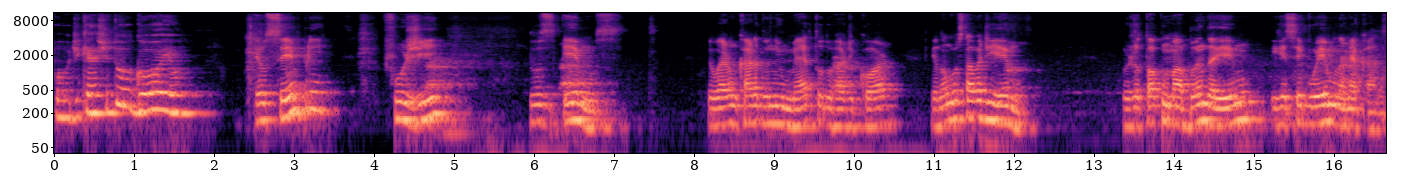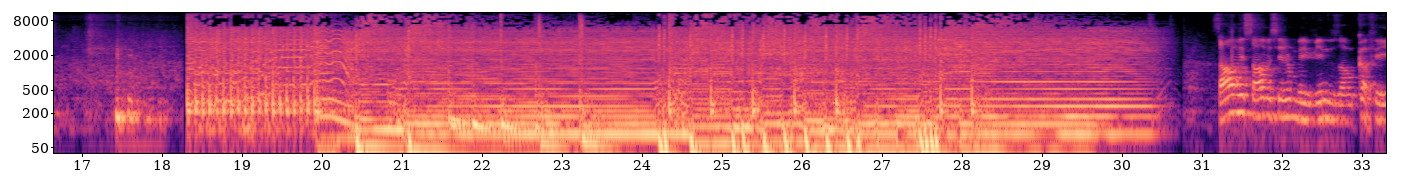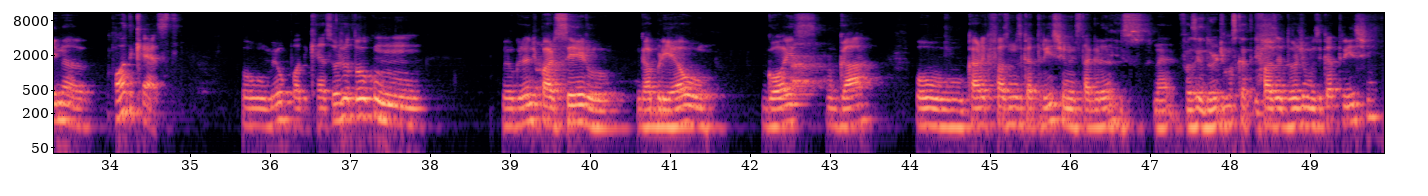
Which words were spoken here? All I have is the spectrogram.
Podcast do Goio. Eu sempre fugi dos emos. Eu era um cara do new metal, do hardcore. Eu não gostava de emo. Hoje eu toco numa banda emo e recebo emo na minha casa. Salve, salve, sejam bem-vindos ao Cafeína Podcast. O meu podcast. Hoje eu tô com meu grande parceiro Gabriel Góes, o Gá, ou o cara que faz música triste no Instagram, Isso. né? Fazedor de música triste. Fazedor de música triste.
